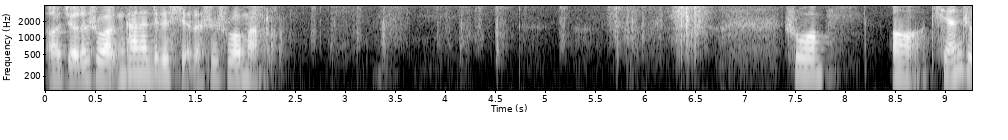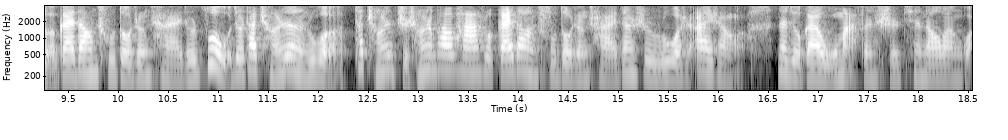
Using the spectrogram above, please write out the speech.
呃觉得说，你看他这个写的是说嘛，说。嗯，前者该当出斗争差，就是做我，就是他承认，如果他承认只承认啪啪啪说该当出斗争差，但是如果是爱上了，那就该五马分尸，千刀万剐。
